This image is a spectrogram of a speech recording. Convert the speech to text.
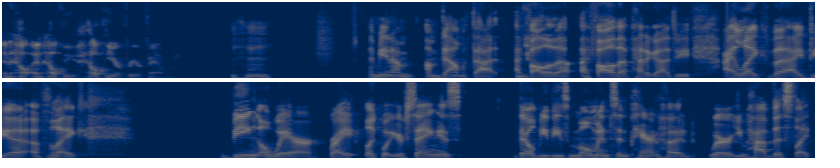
and and healthy, healthier for your family. hmm I mean, I'm I'm down with that. I Yeah. follow that. I follow that pedagogy. I like the idea of like being aware, right? Like what you're saying is there'll be these moments in parenthood where you have this like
